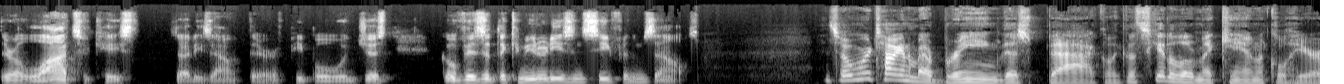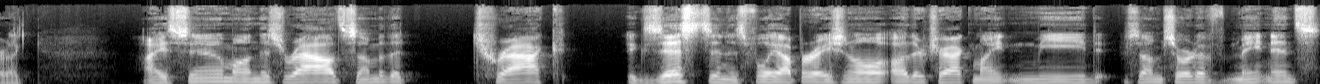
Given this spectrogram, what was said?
There are lots of case studies out there if people would just go visit the communities and see for themselves. And so when we're talking about bringing this back, like let's get a little mechanical here. Like I assume on this route, some of the track exists and is fully operational. Other track might need some sort of maintenance.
